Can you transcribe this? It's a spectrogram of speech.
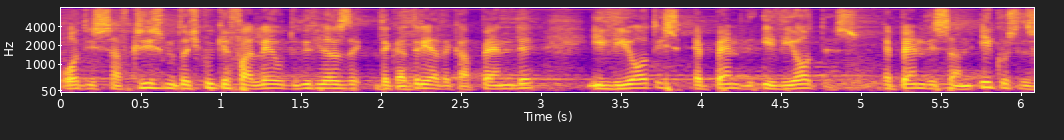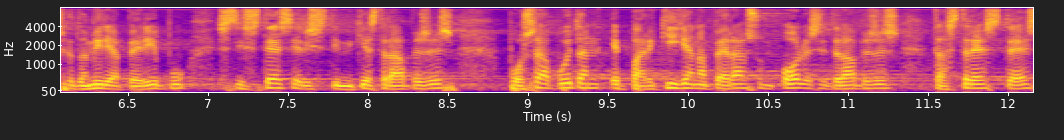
ότι στις αυξήσεις μετοχικού κεφαλαίου του 2013-2015 οι ιδιώτες επένδυσαν 20 δισεκατομμύρια περίπου στις τέσσερις συστημικές τράπεζες, ποσά που ήταν επαρκή για να περάσουν όλες οι τράπεζες τα stress test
